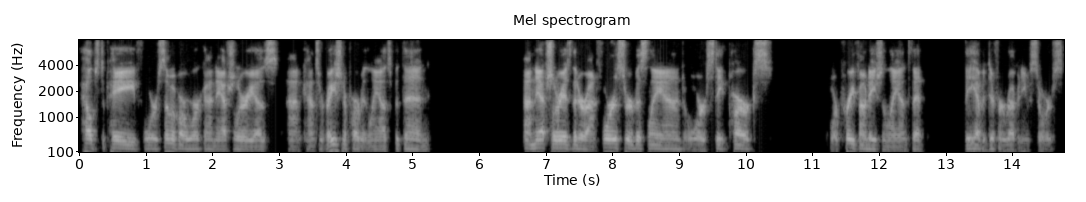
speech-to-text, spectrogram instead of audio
helps to pay for some of our work on natural areas on conservation department lands, but then on natural areas that are on Forest Service land or state parks or Prairie Foundation land, that they have a different revenue source.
